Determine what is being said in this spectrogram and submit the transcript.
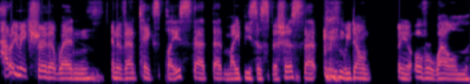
how do we make sure that when an event takes place that that might be suspicious that we don't you know overwhelm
